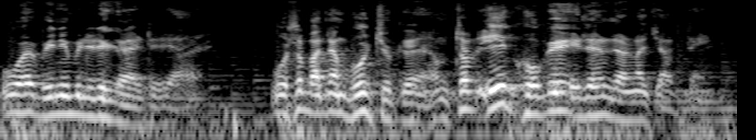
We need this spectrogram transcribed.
वो है विनिबिलिटी क्राइटेरिया है। वो सब बातें हम भूल चुके हैं। हम सब एक होके इधर लड़ना चाहते हैं।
